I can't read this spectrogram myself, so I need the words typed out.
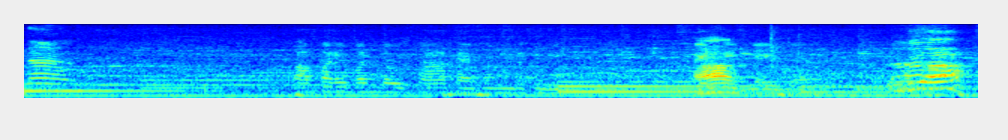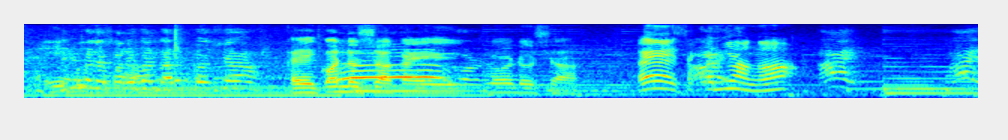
na papariban daw kaya pumunta si Bill. Ah. Hindi ah. Hindi mo nagpaliban, dapat ba siya? Kay kung ano siya, kay Lord daw siya. Eh, sa kanya nga. Ay! Ay!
